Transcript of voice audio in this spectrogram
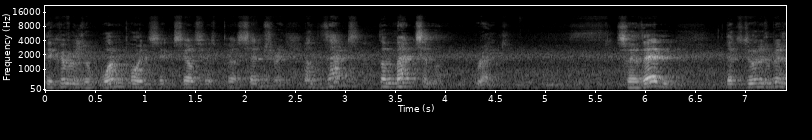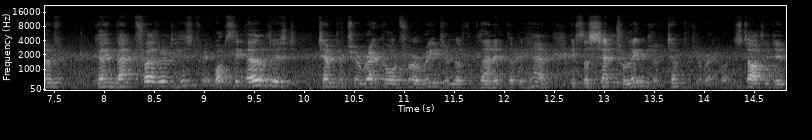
the equivalent of 1.6 Celsius per century, and that's the maximum rate. So then, let's do a little bit of going back further into history. What's the oldest temperature record for a region of the planet that we have? It's the Central England temperature record. It started in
